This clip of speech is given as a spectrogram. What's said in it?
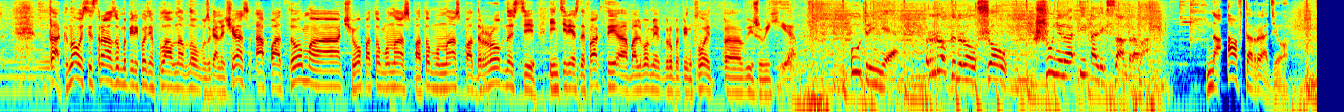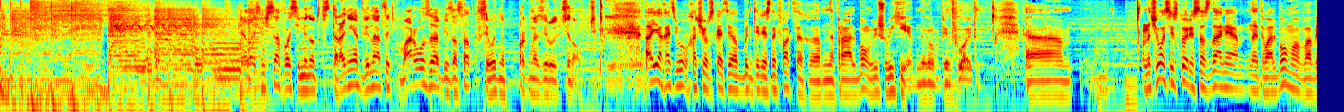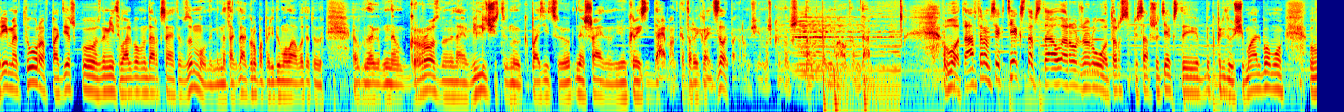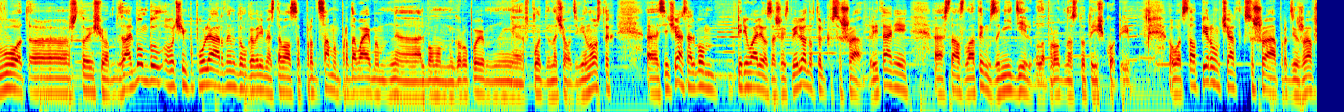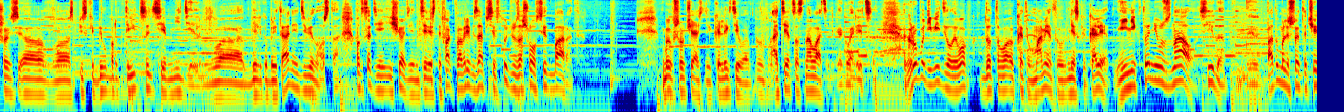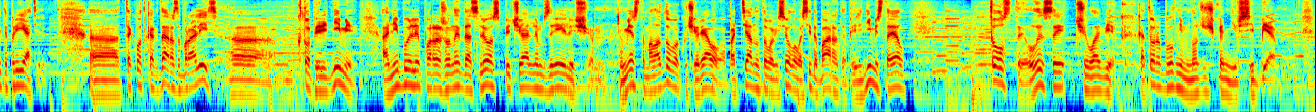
Так, новости сразу. Мы переходим плавно в новый музыкальный час. А потом, а, чего потом у нас? Потом у нас подробности, интересные факты об альбоме группы Pink Floyd э, «Wish We Here». Утреннее рок-н-ролл-шоу Шунина и Александрова на Авторадио. 8 часов 8 минут в стороне, 12 мороза, без осадков сегодня прогнозируют синоптики. А я хочу, хочу рассказать об интересных фактах э, про альбом «Wish We Here» группы Pink Floyd. Э, Началась история создания этого альбома во время тура в поддержку знаменитого альбома Dark Side of the Moon. Именно тогда группа придумала вот эту э, грозную, наверное, величественную композицию Shine on You Crazy Diamond, которая играет. Сделай погромче немножко, ну, чтобы понимал там, да. Вот. Автором всех текстов стал Роджер Уотерс, писавший тексты к предыдущему альбому. Вот. э, Что еще? Альбом был очень популярным, долгое время оставался самым продаваемым э, альбомом группы э, вплоть до начала 90-х. Э, Сейчас альбом перевалил за 6 миллионов только в США. В Британии стал золотым. За неделю было продано 100 тысяч копий. Вот. Стал первым в чартах США, продержавшись в списке Billboard 37 недель. В Великобритании 90. Вот, кстати, еще один интересный факт. Во время записи в студию зашел Сид Барретт бывший участник коллектива, отец-основатель, как говорится. Группа не видела его до того, к этому моменту несколько лет. И никто не узнал Сида. Подумали, что это чей-то приятель. Э, так вот, когда разобрались, э, кто перед ними, они были поражены до слез печальным зрелищем. Вместо молодого, кучерявого, подтянутого, веселого Сида Барреда перед ними стоял толстый, лысый человек, который был немножечко не в себе.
